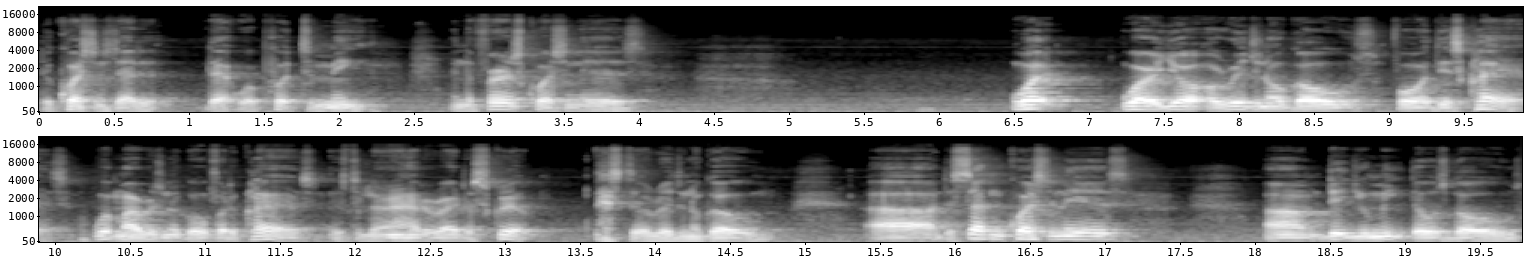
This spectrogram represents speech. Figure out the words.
the questions that, it, that were put to me. And the first question is, what were your original goals for this class? What my original goal for the class is to learn how to write a script. That's the original goal. Uh, the second question is, um, did you meet those goals?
